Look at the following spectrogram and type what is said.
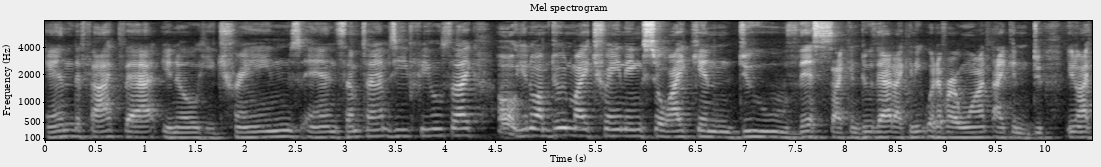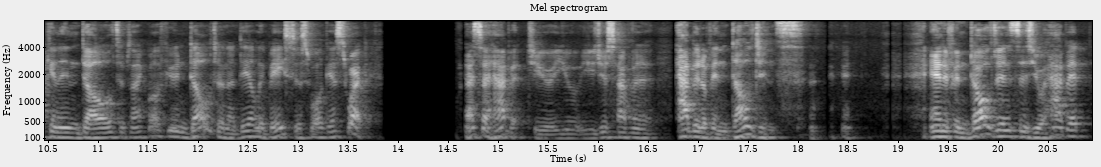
and the fact that you know he trains and sometimes he feels like oh you know i'm doing my training so i can do this i can do that i can eat whatever i want i can do you know i can indulge. It's like well if you indulge on a daily basis well guess what? That's a habit. You you you just have a habit of indulgence. And if indulgence is your habit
